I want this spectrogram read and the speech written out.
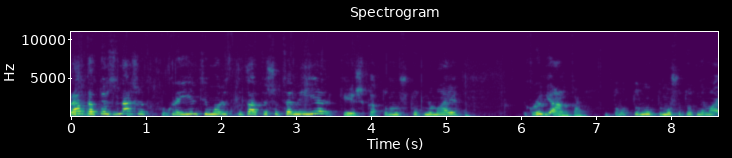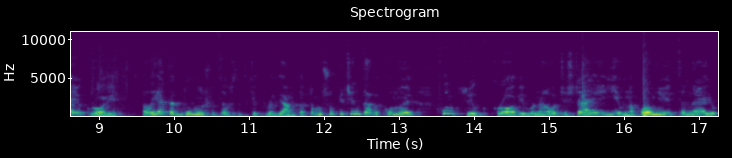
Правда, хтось з наших українців може сказати, що це не є кишка, тому що тут немає кров'янка. Тому, тому, тому що тут немає крові. Але я так думаю, що це все-таки кров'янка, тому що печінка виконує функцію крові, вона очищає її, наповнюється нею.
